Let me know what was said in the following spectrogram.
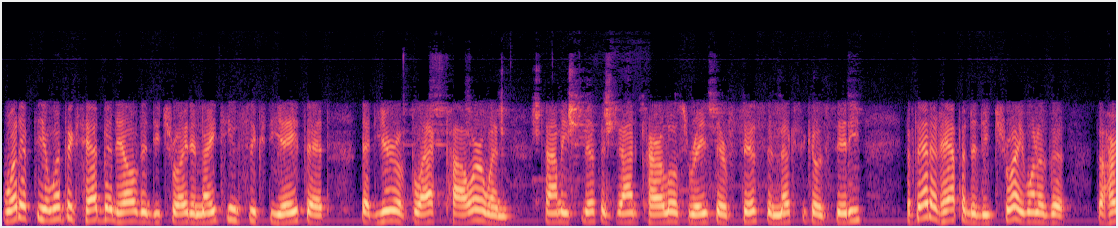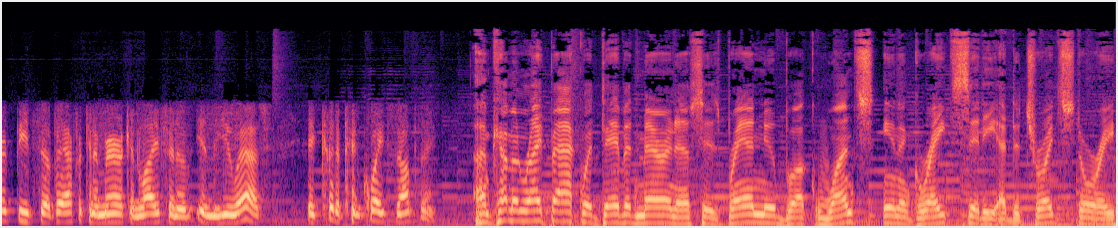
what if the Olympics had been held in Detroit in 1968, that, that year of black power when Tommie Smith and John Carlos raised their fists in Mexico City? If that had happened in Detroit, one of the, the heartbeats of African American life in, a, in the U.S., it could have been quite something. I'm coming right back with David Maraniss. His brand new book, Once in a Great City, a Detroit Story,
